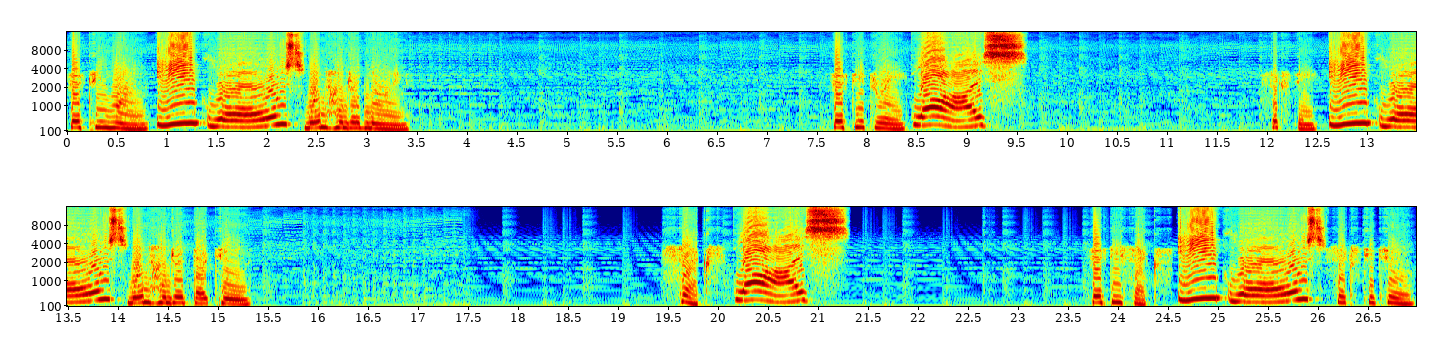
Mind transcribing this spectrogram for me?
51 equals 109 53 plus 60 equals 113 6 plus 56 equals 62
